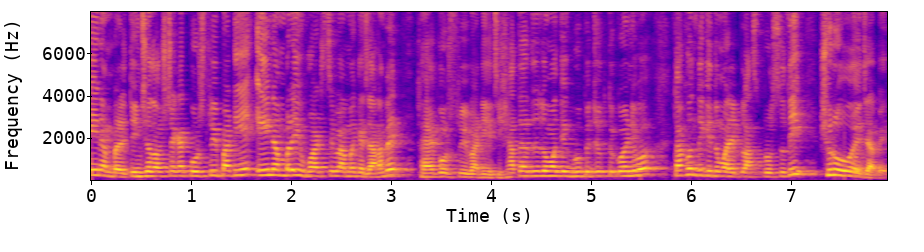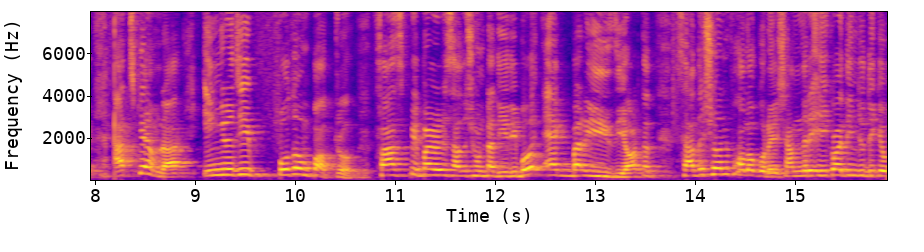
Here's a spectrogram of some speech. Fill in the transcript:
এই নাম্বারে তিনশো দশ টাকা কোর্স ফি পাঠিয়ে, এই নাম্বারেই হোয়াটসঅ্যাপে আমাকে জানাবে হ্যাঁ কোর্স ফি পাঠিয়েছি। সাথে সাথে তোমাকে গ্রুপে যুক্ত করে নিব, তখন থেকে তোমার এই ক্লাস প্রস্তুতি শুরু হয়ে যাবে। আজকে আমরা ইংরেজি প্রথম পত্র ফার্স্ট পেপারের সাজেশনটা দিয়ে দিব, একবার ইজি অর্থাৎ সাজেশন ফলো করে সামনের এই কয়দিন যদি কেউ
